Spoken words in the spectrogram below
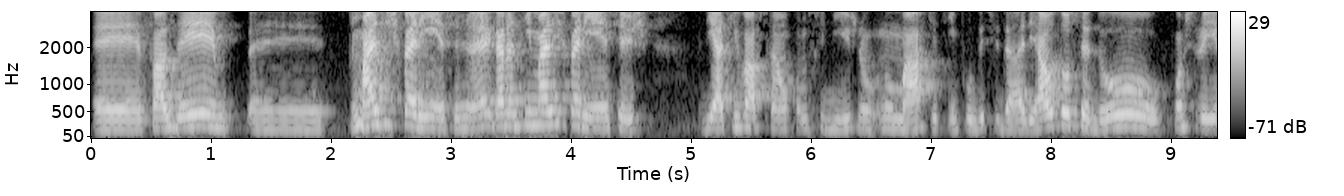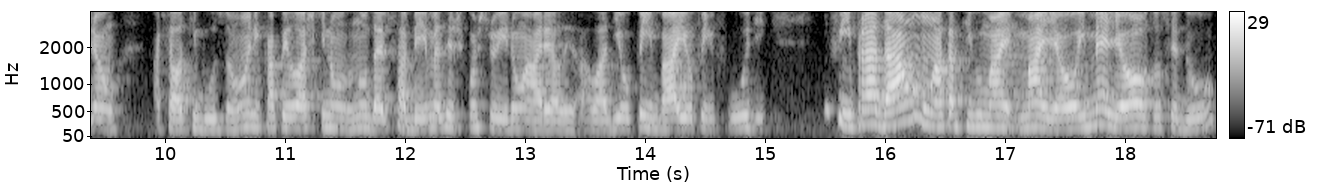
é, fazer é, mais experiências, né? garantir mais experiências de ativação, como se diz no, no marketing, publicidade, ao torcedor, construíram aquela Timbuzone, Capelo acho que não, não deve saber, mas eles construíram a área lá de Open Bar e Open Food, enfim, para dar um atrativo mai, maior e melhor ao torcedor,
